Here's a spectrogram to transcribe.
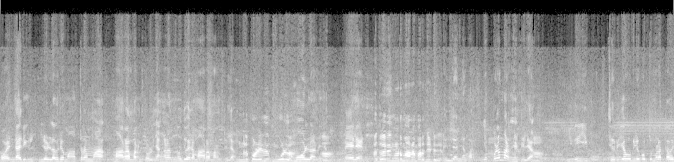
പുഴന്റെ അരികിലുള്ളവർ മാത്രം മാ- മാറാൻ പറഞ്ഞിട്ടുള്ളൂ. ഞങ്ങളൊന്നും ഇതുവരെ മാറാൻ പറഞ്ഞിട്ടില്ല. നിങ്ങൾ മുകളിലാണ്? മുകളിലാണ്. മേലെയാണ്. അതുവരെ നിങ്ങളോട് മാറാൻ പറഞ്ഞിട്ടില്ല? ഇല്ല ഇല്ല പറഞ്ഞു എപ്പോഴും പറഞ്ഞിട്ടില്ല. ഇത് ഈ ചെറിയ ഉരുൾ പൊട്ടുമ്പോഴൊക്കെ അവർ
